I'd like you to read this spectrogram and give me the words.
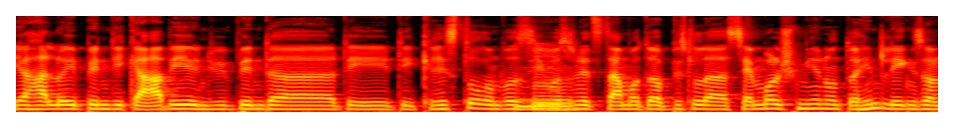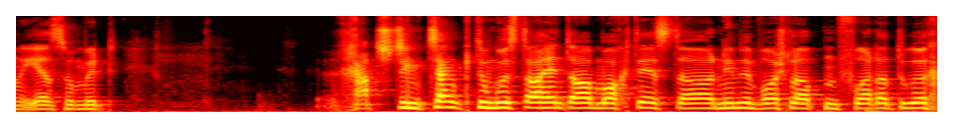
ja hallo, ich bin die Gabi und ich bin da die, die Christel und was weiß ich Mhm. was und jetzt da mal da ein bisschen ein Semmel schmieren und da hinlegen, sondern eher so mit Ratsch, ding, zank, du musst da hin, da, mach das, da, nimm den Waschlappen, fahr da durch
